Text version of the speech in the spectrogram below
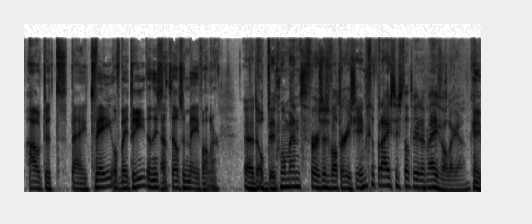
houdt het bij twee of bij drie, dan is ja. dat zelfs een meevaller. Uh, op dit moment versus wat er is ingeprijsd, is dat weer een meevaller. Ja. Oké.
